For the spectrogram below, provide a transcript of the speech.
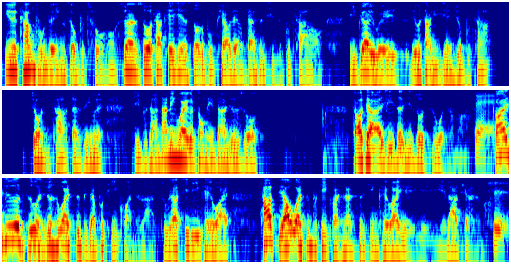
因为康普的营收不错哦，虽然说它 K 线收的不漂亮，但是其实不差哦。你不要以为留上影线就不差，就很差，但是因为其实不差。那另外一个重点当然就是说，高价 IC 设计做止稳了嘛。对，高 IC 做止稳就是外资比较不提款的啦，主要 CDKY，它只要外资不提款，你看四星 KY 也也也拉起来了嘛。是，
